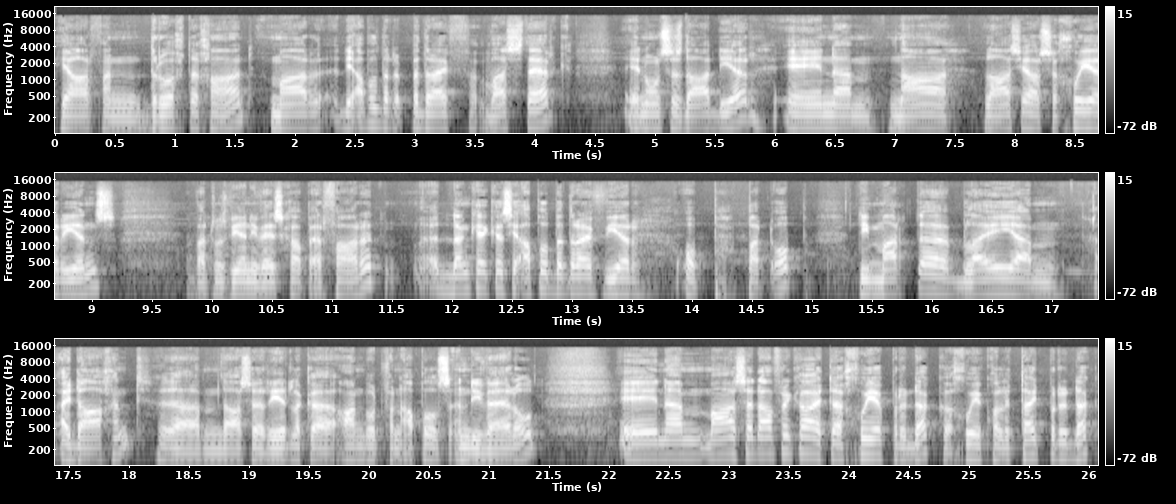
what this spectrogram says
jaar van droogte gehad, maar die appelbedryf was sterk en ons is daardeur en ehm um, na laas jaar se goeie reëns wat ons weer in die Weskaap ervaar het, dink ek is die appelbedryf weer op pad op. Die markte bly ehm um, uitdagend. Ehm um, daar's 'n redelike aanbod van appels in die wêreld En um, maar Suid-Afrika het 'n goeie produk, 'n goeie kwaliteit produk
